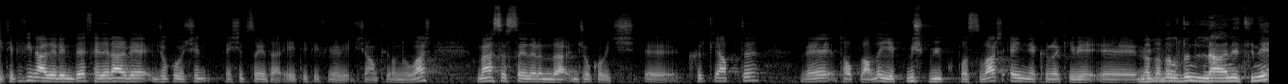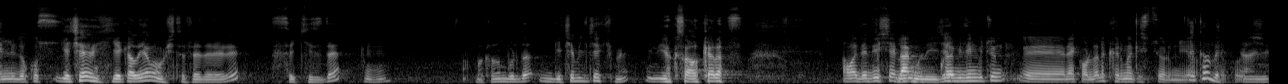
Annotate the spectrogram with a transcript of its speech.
ATP finallerinde Federer ve Djokovic'in eşit sayıda ATP finali şampiyonluğu var. Masters sayılarında Djokovic e, 40 yaptı ve toplamda 70 büyük kupası var. En yakın rakibi e, Nadal'ın lanetini 59. geçe yakalayamamıştı Federer'i 8'de. Bakalım burada geçebilecek mi? Yoksa Alcaraz. Ama dediği şey ben kurabildiğim bütün e, rekorları kırmak istiyorum diyor. E tabii Djokovic. yani.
